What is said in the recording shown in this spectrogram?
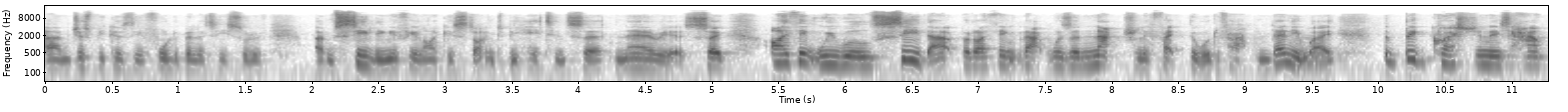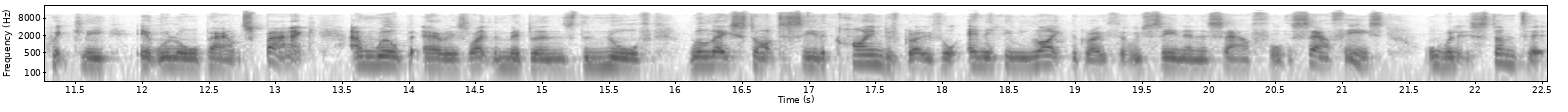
um, just because the affordability sort of um, ceiling, if you like, is starting to be hit in certain areas. So I think we will see that, but I think that was a natural effect that would have happened anyway. The big question is how quickly it will all bounce back? And will areas like the Midlands, the North, will they start to see the kind of growth or anything like the growth that we've seen in the South or the Southeast, or will it stunt it?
